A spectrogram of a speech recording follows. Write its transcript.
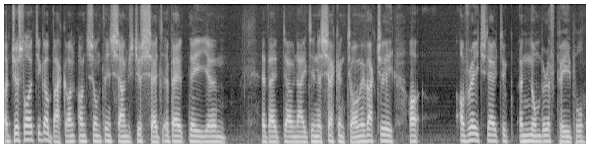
I'd just like to go back on, on something Sam's just said about the um, about donating a second time. We've actually I, I've reached out to a number of people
